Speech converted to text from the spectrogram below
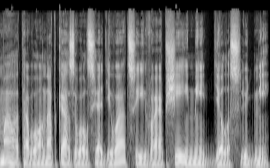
Мало того, он отказывался одеваться и вообще иметь дело с людьми.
